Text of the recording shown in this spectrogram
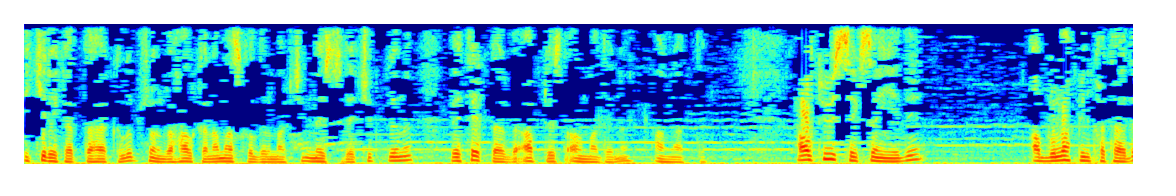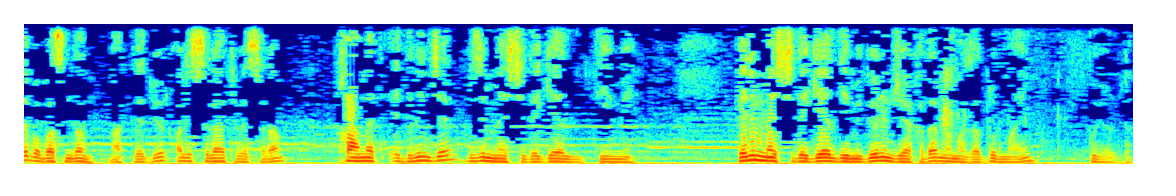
iki rekat daha kılıp sonra halka namaz kıldırmak için mescide çıktığını ve tekrar da abdest almadığını anlattı. 687 Abdullah bin Katade babasından naklediyor. Aleyhissalatü vesselam kâmet edilince bizim mescide geldiğimi benim mescide geldiğimi görünceye kadar namaza durmayın buyurdu.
